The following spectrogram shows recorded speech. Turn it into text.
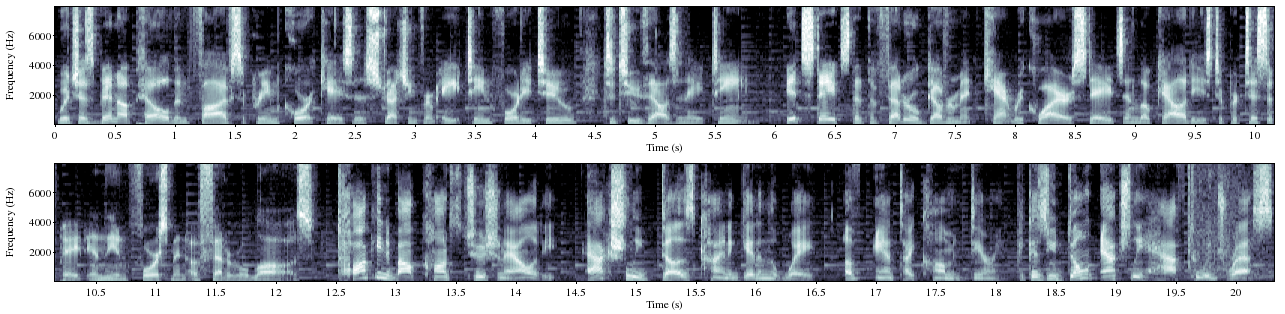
which has been upheld in five Supreme Court cases stretching from 1842 to 2018. It states that the federal government can't require states and localities to participate in the enforcement of federal laws. Talking about constitutionality actually does kind of get in the way of anti-commandeering because you don't actually have to address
